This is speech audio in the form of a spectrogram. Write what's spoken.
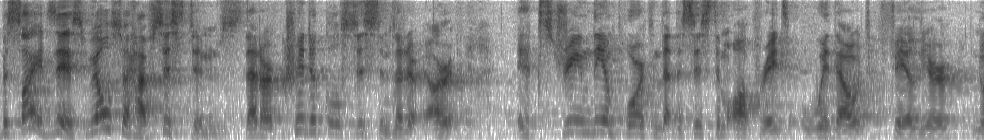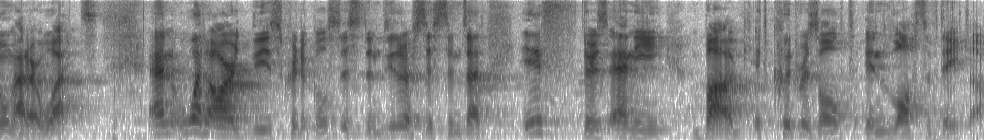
besides this, we also have systems that are critical systems that are, are extremely important that the system operates without failure no matter what. And what are these critical systems? These are systems that if there's any bug, it could result in loss of data.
